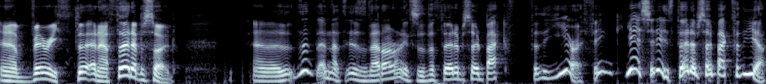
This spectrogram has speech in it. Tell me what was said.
in our very third and our third episode. Uh, and that's isn't that ironic? This is the third episode back for the year, I think. Yes, it is third episode back for the year.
